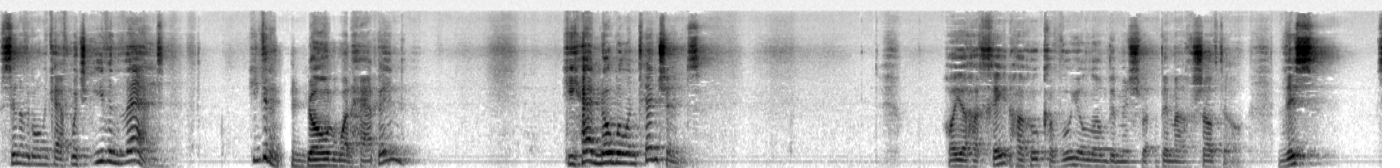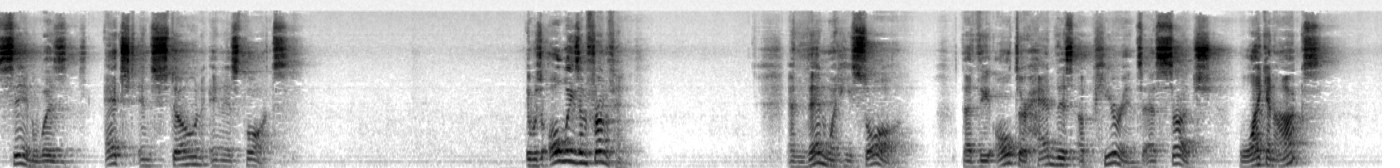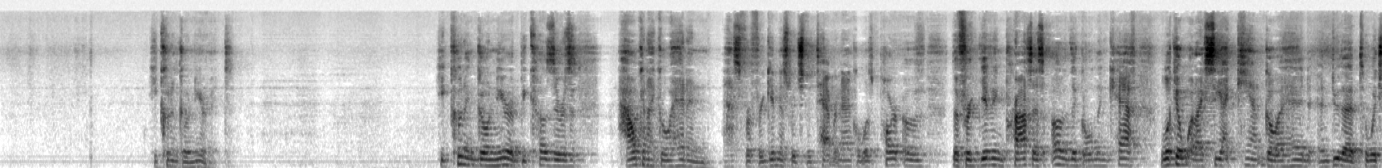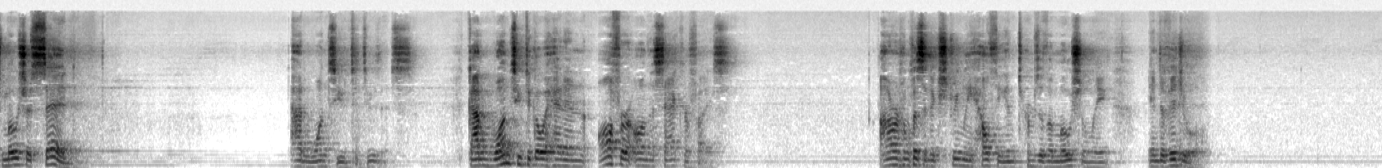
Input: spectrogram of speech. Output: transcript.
The sin of the golden calf, which even that, he didn't condone what happened. He had noble intentions. This sin was etched in stone in his thoughts. It was always in front of him. And then when he saw that the altar had this appearance as such, like an ox, he couldn't go near it. He couldn't go near it because there was, how can I go ahead and ask for forgiveness, which the tabernacle was part of the forgiving process of the golden calf. Look at what I see. I can't go ahead and do that. To which Moshe said, God wants you to do this. God wants you to go ahead and offer on the sacrifice. Aaron was an extremely healthy in terms of emotionally individual.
